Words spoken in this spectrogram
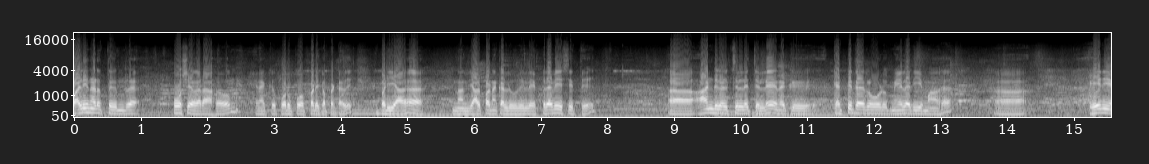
வழிநடத்துகின்ற போஷகராகவும் எனக்கு பொறுப்பு ஒப்படைக்கப்பட்டது. இப்படியாக நான் யாழ்ப்பாண கல்லூரியில் பிரவேசித்து ஆண்டுகள் செல்ல செல்ல எனக்கு கற்பித்தலோடு மேலதிகமாக ஏனைய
